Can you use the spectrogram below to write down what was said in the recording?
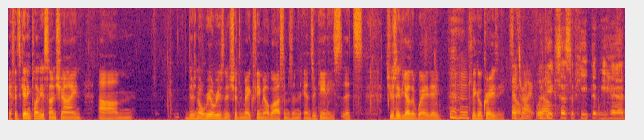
if it's getting plenty of sunshine, um, there's no real reason it shouldn't make female blossoms and, and zucchinis. It's, it's usually the other way. They they go crazy. That's so. right. Would the excessive heat that we had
